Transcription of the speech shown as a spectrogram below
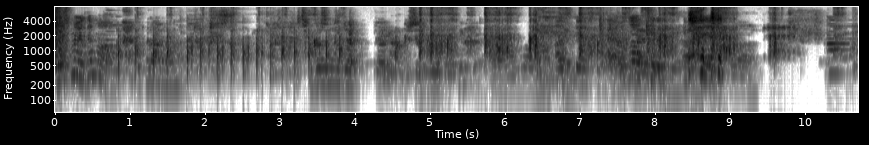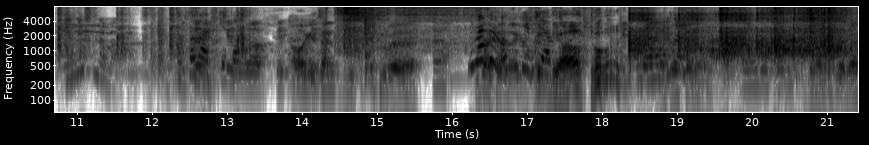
Çalışmıyor değil mi o? Kızılmayacak. Asker. Da. Yeni yaşında mı? kadar yeter. Ama geçen gittik ya. Bir çok iyi bir şey Dur bir yapacağım. ya dur. Arkadaşlar ya, ben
